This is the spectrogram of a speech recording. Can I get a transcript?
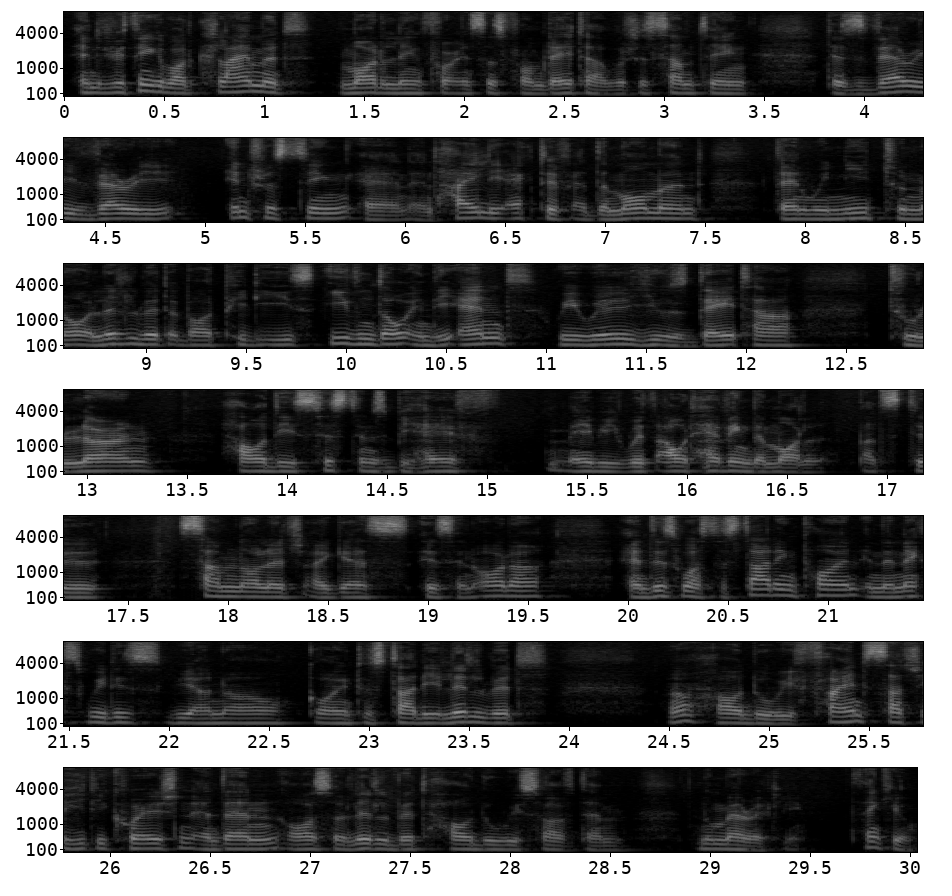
And if you think about climate modeling, for instance, from data, which is something that's very, very interesting and, and highly active at the moment, then we need to know a little bit about PDEs, even though in the end we will use data to learn how these systems behave, maybe without having the model. But still, some knowledge, I guess, is in order. And this was the starting point. In the next videos, we are now going to study a little bit well, how do we find such a heat equation, and then also a little bit how do we solve them numerically. Thank you.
